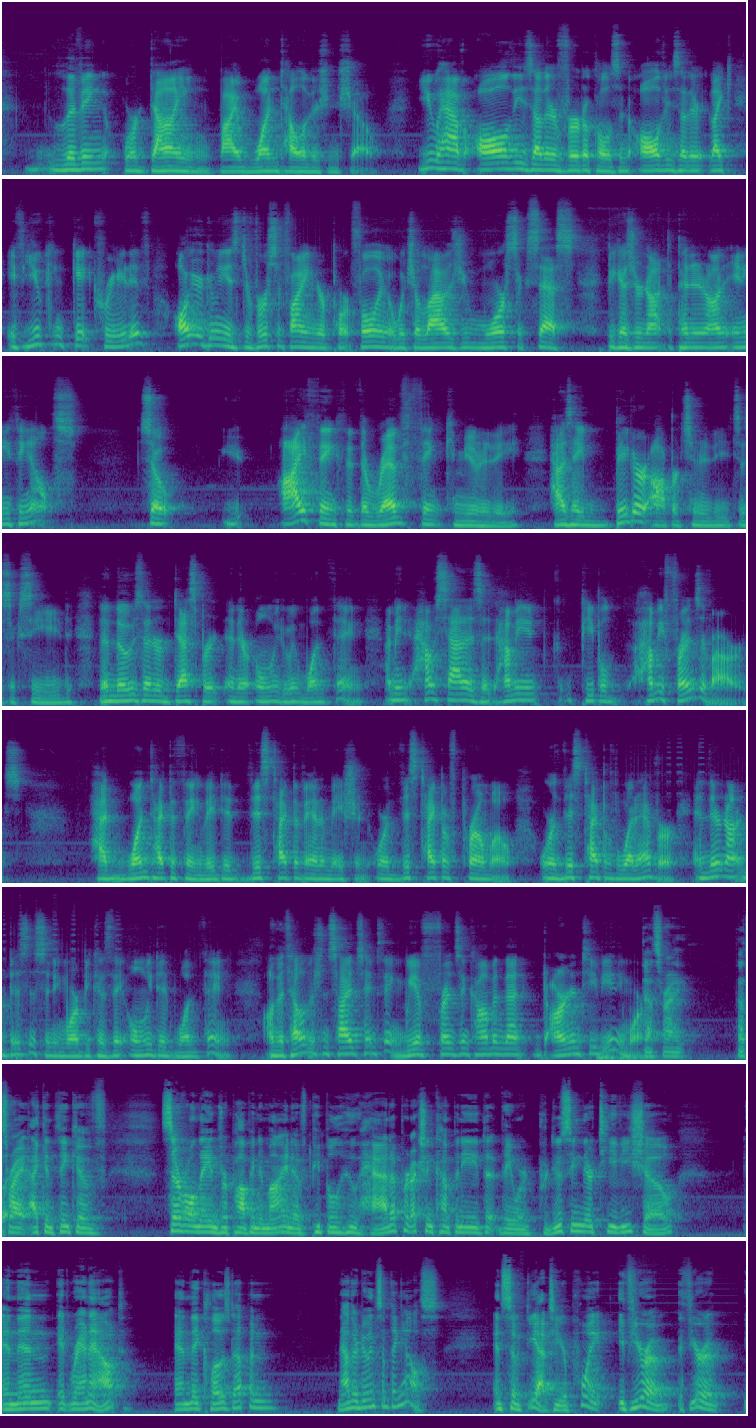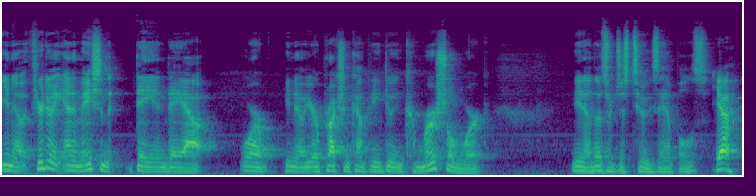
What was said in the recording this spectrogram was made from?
living or dying by one television show. You have all these other verticals and all these other, like, if you can get creative, all you're doing is diversifying your portfolio, which allows you more success because you're not dependent on anything else. So you, I think that the RevThink community has a bigger opportunity to succeed than those that are desperate and they're only doing one thing. I mean, how sad is it? How many people, how many friends of ours had one type of thing. They did this type of animation or this type of promo or this type of whatever, and they're not in business anymore because they only did one thing. On the television side, same thing. We have friends in common that aren't in TV anymore. That's right. That's but, right. I can think of several names were popping to mind of people who had a production company that they were producing their TV show, and then it ran out, and they closed up, and now they're doing something else. And so, yeah, to your point, if you're a if you're a you know, if you're doing animation day in, day out, or, you know, you're a production company doing commercial work, you know, those are just two examples. Yeah.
